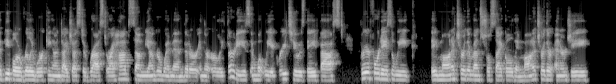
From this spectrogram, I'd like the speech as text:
the people are really working on digestive rest. Or I have some younger women that are in their early 30s, and what we agree to is they fast three or four days a week. They monitor their menstrual cycle, they monitor their energy.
